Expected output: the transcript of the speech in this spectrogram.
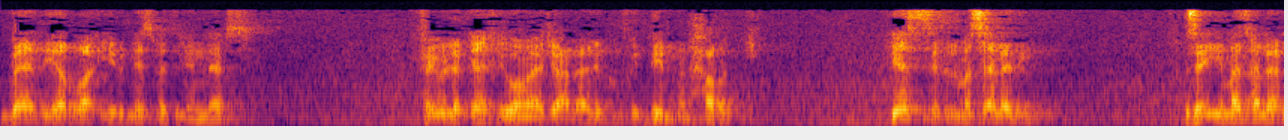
بادي الرأي بالنسبة للناس. فيقول لك يا أخي وما جعل عليكم في الدين من حرج. يسر المسألة دي. زي مثلا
